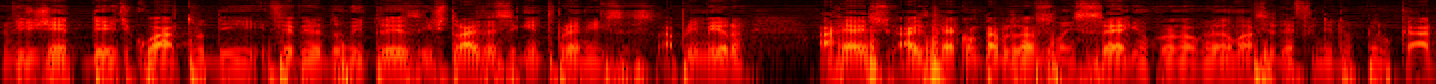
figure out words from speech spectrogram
vigente desde 4 de fevereiro de 2013, extrai as seguintes premissas. A primeira, as recontabilizações seguem o cronograma a ser definido pelo CAD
